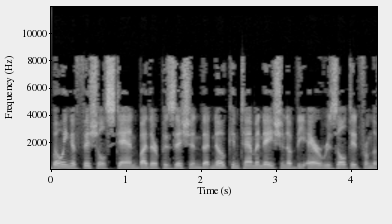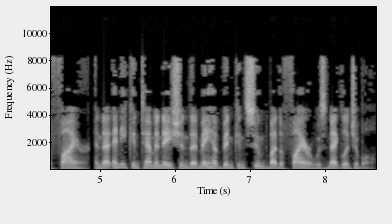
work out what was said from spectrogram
Boeing officials stand by their position that no contamination of the air resulted from the fire, and that any contamination that may have been consumed by the fire was negligible.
